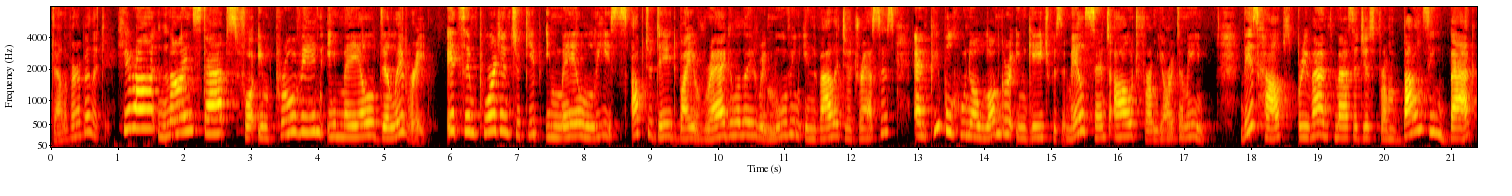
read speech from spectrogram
deliverability. Here are nine steps for improving email delivery. It's important to keep email lists up to date by regularly removing invalid addresses and people who no longer engage with email sent out from your domain. This helps prevent messages from bouncing back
